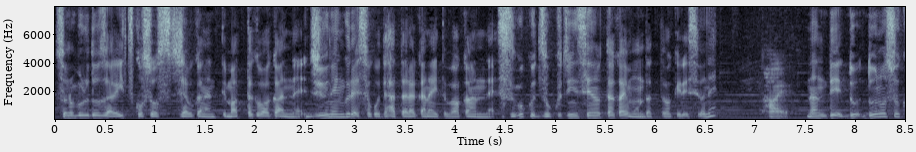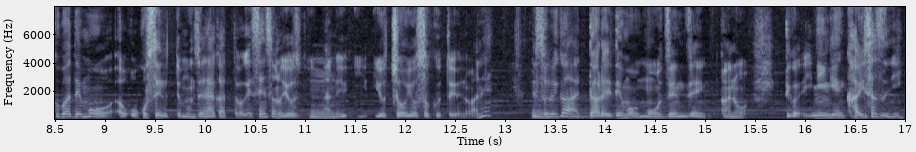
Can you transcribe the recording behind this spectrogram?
そのブルドーザーがいつ故障しちゃうかなんて全く分かんない。10年ぐらいそこで働かないと分かんない。すごく属人性の高いもんだったわけですよね。はい、なんでどどの職場でも起こせるってもんじゃなかったわけですね。そのよ、うん、あの予兆予測というのはね。でそれが誰でももう全然あのてか人間介さずに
